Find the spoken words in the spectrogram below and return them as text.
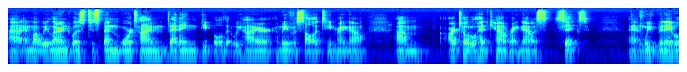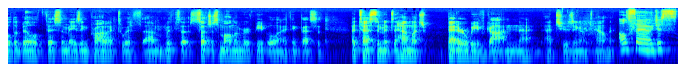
Uh, and what we learned was to spend more time vetting people that we hire, and we have a solid team right now. Um, our total headcount right now is six and we've been able to build this amazing product with um, with such a small number of people, and I think that's a, a testament to how much better we've gotten at, at choosing our talent. Also, just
